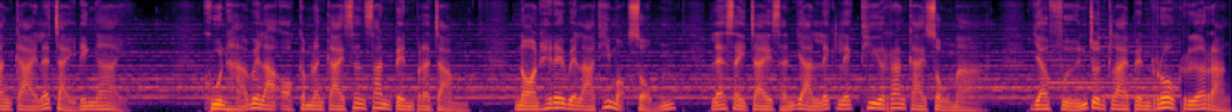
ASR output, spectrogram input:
ลังกายและใจได้ง่าย คุณหาเวลาออกกำลังกายสั้นๆ เป็นประจำนอนให้ได้เวลาที่เหมาะสม และใส่ใจสัญญาณเล็กๆ ที่ร่างกายส่งมา อย่าฝืนจนกลายเป็นโรคเรื้อรัง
